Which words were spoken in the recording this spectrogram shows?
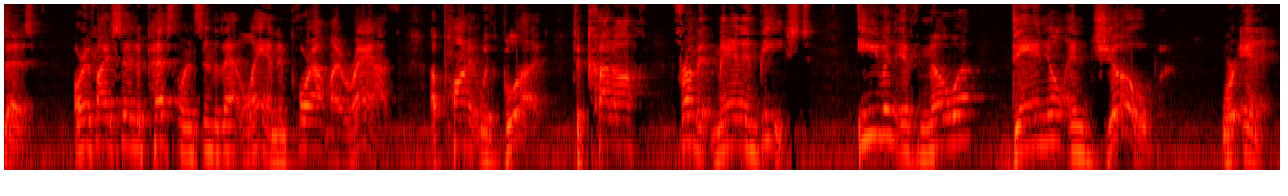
says, Or if I send a pestilence into that land and pour out my wrath upon it with blood, to cut off from it man and beast, even if Noah, Daniel, and Job were in it,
